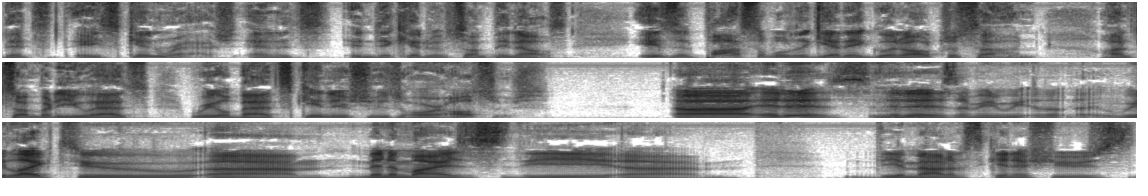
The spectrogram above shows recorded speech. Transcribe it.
that's a skin rash and it's indicative of something else. Is it possible to get a good ultrasound on somebody who has real bad skin issues or ulcers? Uh, it is. It is. I mean, we we like to um, minimize the um, the amount of skin issues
